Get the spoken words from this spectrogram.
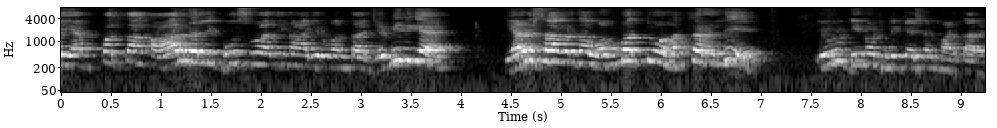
ಎಪ್ಪತ್ತ ಆರರಲ್ಲಿ ಭೂಸ್ವಾಧೀನ ಆಗಿರುವಂತಹ ಜಮೀನಿಗೆ ಎರಡ್ ಸಾವಿರದ ಒಂಬತ್ತು ಹತ್ತರಲ್ಲಿ ಇವರು ಡಿನೋಟಿಫಿಕೇಶನ್ ಮಾಡ್ತಾರೆ.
